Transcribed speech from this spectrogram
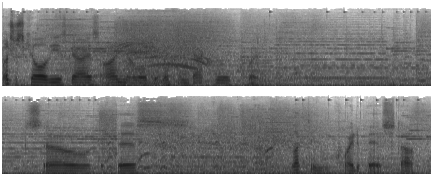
Let's just kill all these guys. I know I'll get my thing back really quick. So, get this. Collecting quite a bit of stuff.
